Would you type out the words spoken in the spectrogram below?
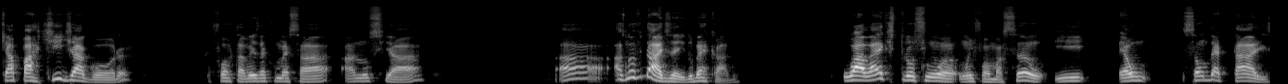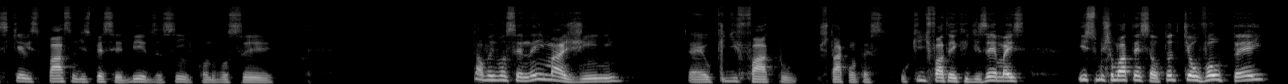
Que a partir de agora, o Fortaleza vai começar a anunciar a, as novidades aí do mercado. O Alex trouxe uma, uma informação e é um, são detalhes que eles passam despercebidos, assim, quando você. Talvez você nem imagine é, o que de fato está acontecendo, o que de fato tem que dizer, mas isso me chamou a atenção. Tanto que eu voltei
